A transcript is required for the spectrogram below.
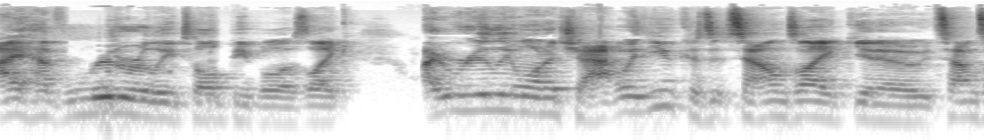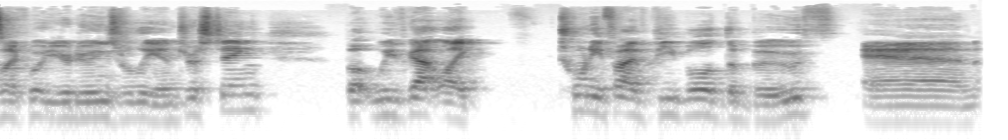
I have literally told people is like I really want to chat with you because it sounds like you know it sounds like what you're doing is really interesting, but we've got like 25 people at the booth, and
